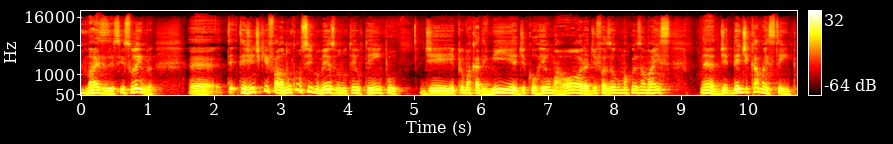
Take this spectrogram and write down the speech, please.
mais exercício. Lembra? É, tem, tem, gente que fala, não consigo mesmo, não tenho tempo de ir para uma academia, de correr uma hora, de fazer alguma coisa mais, né, de dedicar mais tempo.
